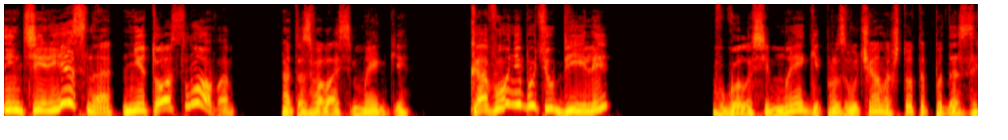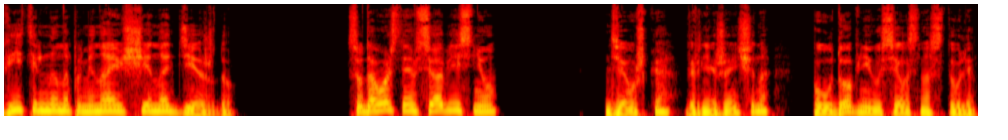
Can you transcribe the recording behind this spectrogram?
«Интересно? Не то слово!» — отозвалась Мэгги. «Кого-нибудь убили?» В голосе Мэгги прозвучало что-то подозрительно напоминающее надежду. «С удовольствием все объясню», Девушка, вернее женщина, поудобнее уселась на стуле.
